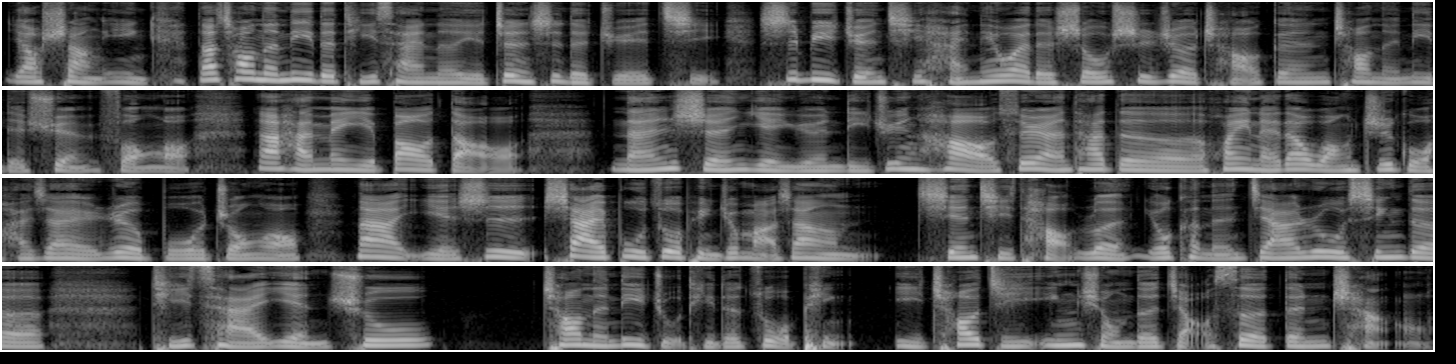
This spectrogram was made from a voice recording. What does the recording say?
要上映。那超能力的题材呢，也正式的崛起，势必卷起海内外的收视热潮跟超能力的旋风哦。那韩媒也报道，男神演员李俊浩，虽然他的《欢迎来到王之国》还在热播中哦，那也是下一部作品就马上。掀起讨论，有可能加入新的题材演出超能力主题的作品，以超级英雄的角色登场哦。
